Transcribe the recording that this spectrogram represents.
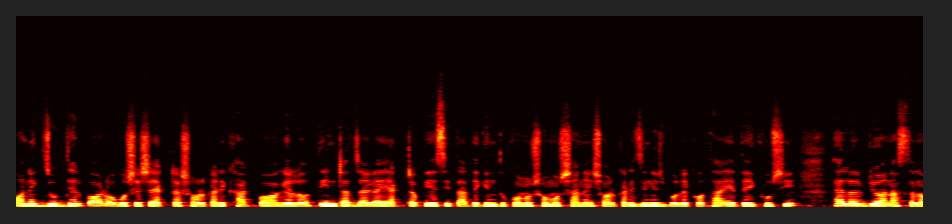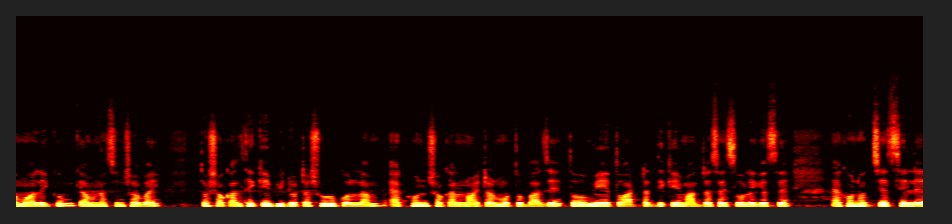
অনেক যুদ্ধের পর অবশেষে একটা সরকারি খাট পাওয়া গেল। তিনটার জায়গায় একটা পেয়েছি, তাতে কিন্তু কোনো সমস্যা নেই। সরকারি জিনিস বলে কথা, এতেই খুশি। হ্যালো এভরিওয়ান, আসসালামু আলাইকুম। কেমন আছেন সবাই? তো সকাল থেকে ভিডিওটা শুরু করলাম। এখন সকাল নয়টার মতো বাজে। তো মেয়ে তো আটটার দিকেই মাদ্রাসায় চলে গেছে। এখন হচ্ছে ছেলে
